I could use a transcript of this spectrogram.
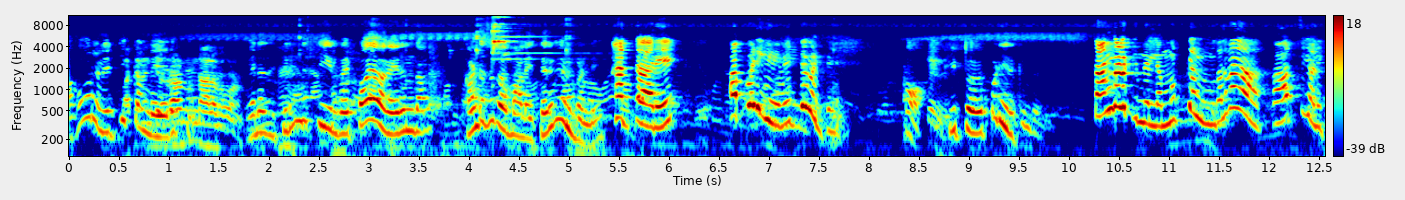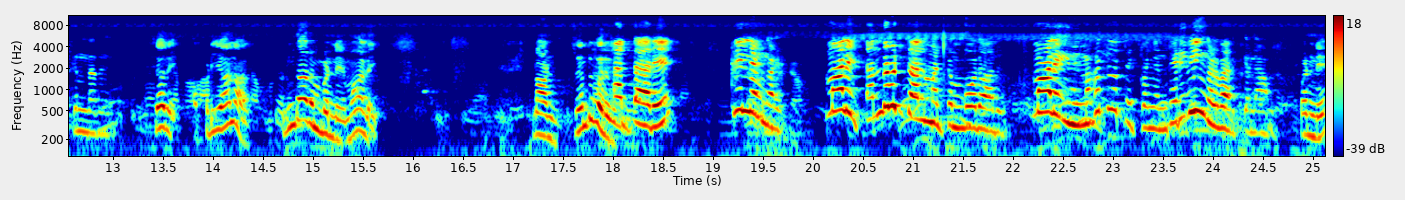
அகோர எடுத்து எனது திருநெத்தியில் வைப்பாயாக இருந்தால் கண்டசுக மாலை தெரிவியன் பண்ணி. அத்தாரே அப்படியே விட்டு விட்டு. இப்ப எப்படி இருக்கின்றது? தங்களுக்கு நல்ல முட்கள் முதல்வனா காட்சி அளிக்கின்றது. சரி அப்படியானால் இந்தாரம் பண்ணே மாலை. நான் சென்று வருகிறேன் அத்தாரே இல்லங்கள் மாலை தந்துவிட்டால் மட்டும் போதாது. மாலையின் மகத்துவத்தை கொஞ்சம் தெரிவியுங்கள் பார்க்கலாம் பண்ணே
